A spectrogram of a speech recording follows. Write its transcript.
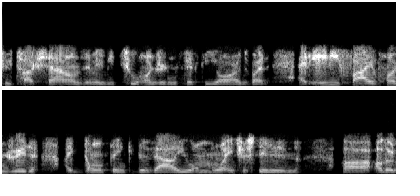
two touchdowns and maybe 250 yards. But at 8,500, I don't think the value. I'm more interested in uh, other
